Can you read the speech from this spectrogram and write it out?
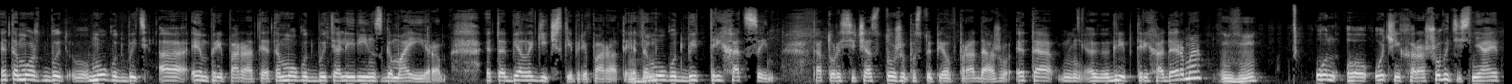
Это может быть, могут быть а, М-препараты, это могут быть аллерин с гамаиром, это биологические препараты, угу. это могут быть трихоцин, который сейчас тоже поступил в продажу. Это грипп триходерма. Угу он э, очень хорошо вытесняет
